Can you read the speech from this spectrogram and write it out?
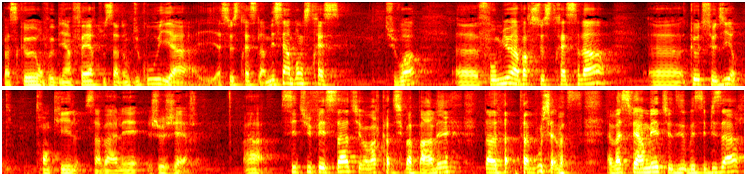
Parce qu'on veut bien faire, tout ça. Donc du coup, il y a, y a ce stress-là. Mais c'est un bon stress, tu vois. Euh, faut mieux avoir ce stress-là euh, que de se dire, tranquille, ça va aller, je gère. Ah, si tu fais ça, tu vas voir quand tu vas parler, ta, ta bouche, elle va, elle va, se fermer. Tu vas dire, mais c'est bizarre,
